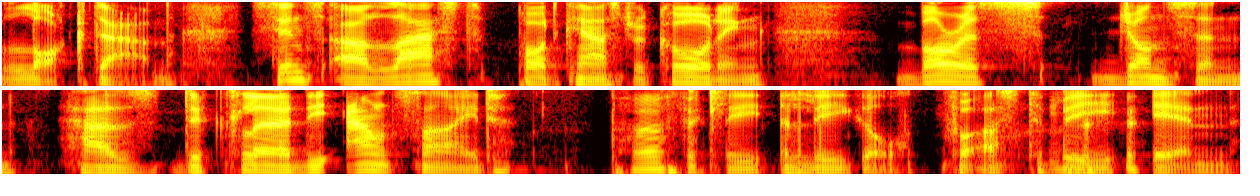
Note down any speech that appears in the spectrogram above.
lockdown. Since our last podcast recording, Boris Johnson has declared the outside perfectly illegal for us to be in.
